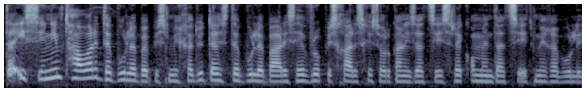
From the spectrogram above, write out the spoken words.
და ისინი მთავარი დებულებების მიხედვით და ეს დებულება არის ევროპის ხარისხის ორგანიზაციის რეკომენდაციით მიღებული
